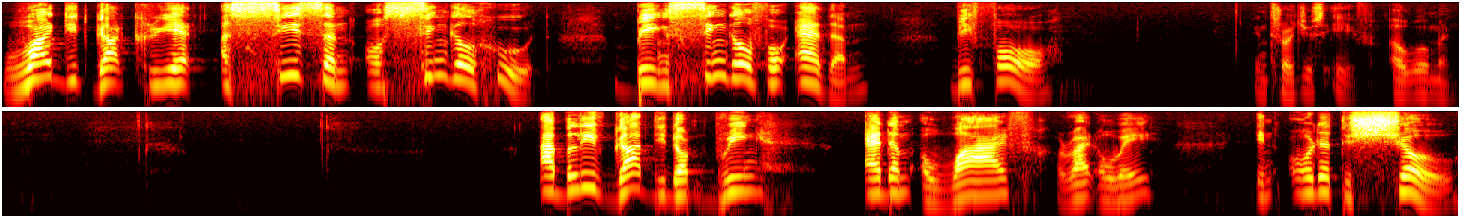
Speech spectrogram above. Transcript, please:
Why did God create a season of singlehood, being single for Adam, before introduce Eve, a woman. I believe God did not bring Adam a wife right away in order to show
